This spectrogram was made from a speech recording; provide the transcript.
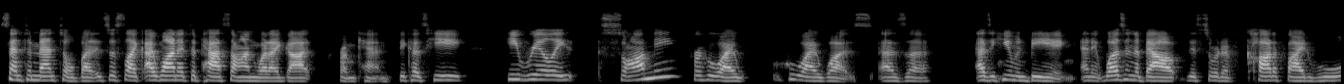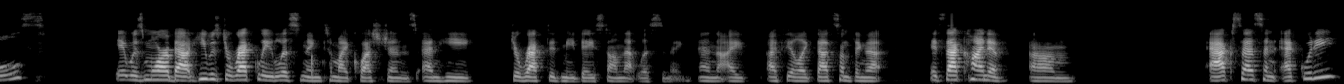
sentimental but it's just like i wanted to pass on what i got from ken because he he really saw me for who i who i was as a as a human being. And it wasn't about this sort of codified rules. It was more about he was directly listening to my questions and he directed me based on that listening. And i i feel like that's something that it's that kind of um, access and equity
